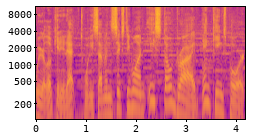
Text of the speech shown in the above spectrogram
We are located at 2761 East Stone Drive in Kingsport.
